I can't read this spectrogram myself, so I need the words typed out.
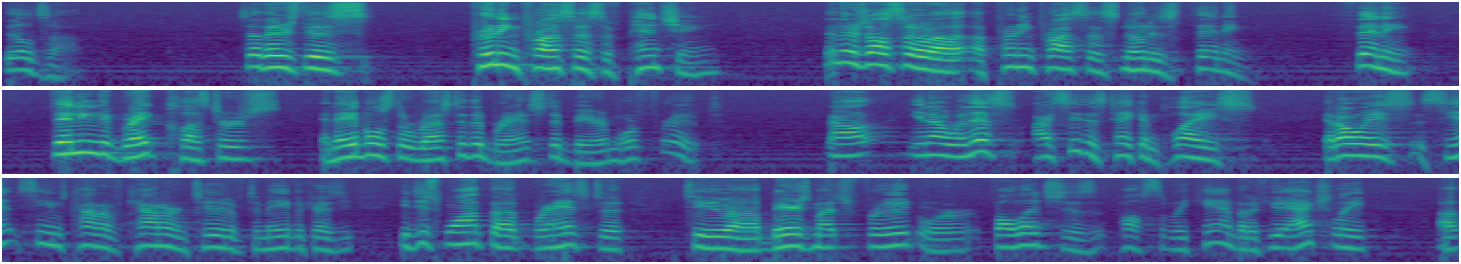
builds up. So there's this pruning process of pinching. Then there's also a, a pruning process known as thinning. Thinning. Thinning the great clusters enables the rest of the branch to bear more fruit. Now, you know, when this, I see this taking place, it always seems kind of counterintuitive to me because you just want the branch to, to uh, bear as much fruit or foliage as it possibly can. But if you actually uh,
